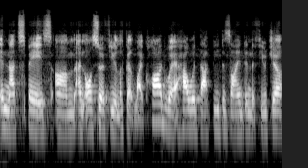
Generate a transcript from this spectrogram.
in that space? Um, and also, if you look at like hardware, how would that be designed in the future?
